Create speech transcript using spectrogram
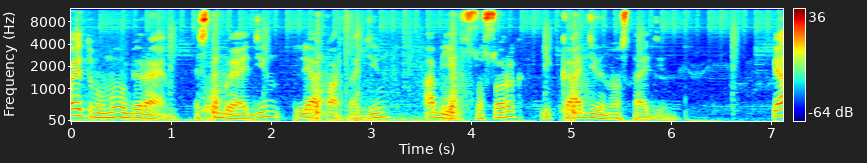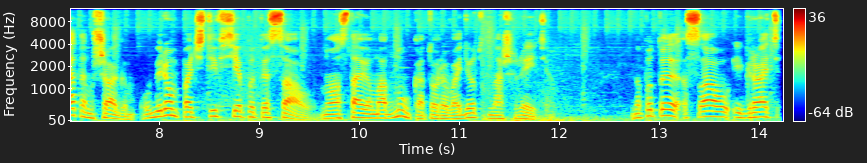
Поэтому мы убираем СТБ-1, Леопард-1, Объект 140 и К-91. Пятым шагом уберем почти все ПТ-САУ, но оставим одну, которая войдет в наш рейтинг. На ПТ-САУ играть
